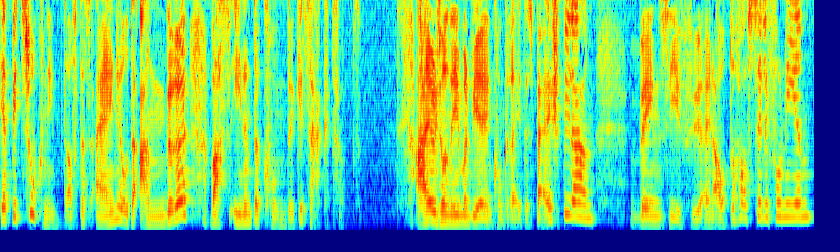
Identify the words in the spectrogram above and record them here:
der Bezug nimmt auf das eine oder andere, was Ihnen der Kunde gesagt hat. Also nehmen wir ein konkretes Beispiel an. Wenn Sie für ein Autohaus telefonieren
